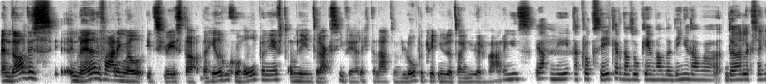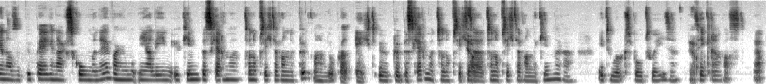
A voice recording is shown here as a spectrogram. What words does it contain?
En dat is in mijn ervaring wel iets geweest dat, dat heel goed geholpen heeft om die interactie veilig te laten verlopen. Ik weet niet hoe dat, dat in uw ervaring is. Ja, nee, dat klopt zeker. Dat is ook een van de dingen dat we duidelijk zeggen als de pup-eigenaars komen. Hè, van je moet niet alleen je kind beschermen ten opzichte van de pup, maar je moet ook wel echt je pup beschermen ten opzichte, Ja. ten opzichte van de kinderen. It works both ways, hè. Ja. zeker en vast. Ja.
